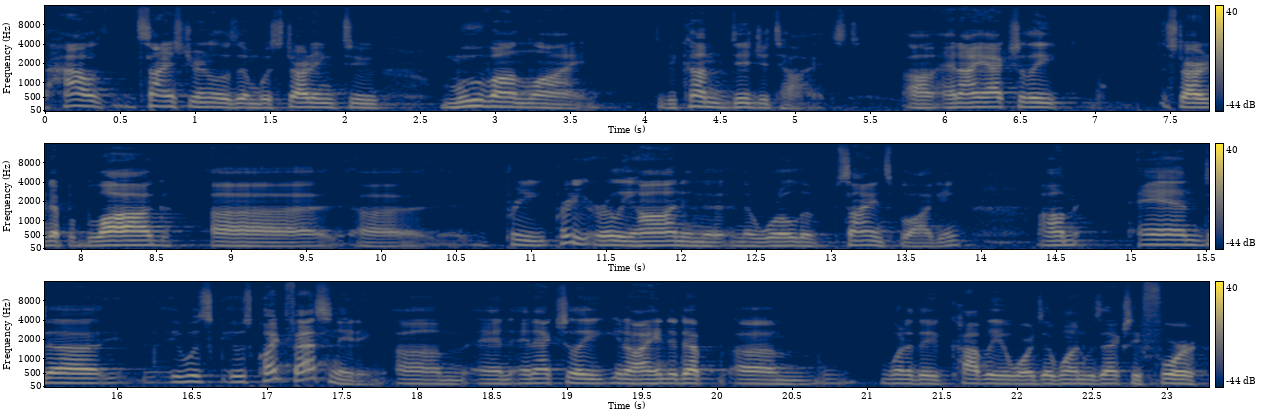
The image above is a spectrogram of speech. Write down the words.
how science journalism was starting to move online, to become digitized. Uh, and I actually started up a blog uh, uh, pretty, pretty early on in the, in the world of science blogging. Um, and uh, it, was, it was quite fascinating. Um, and, and actually, you know, I ended up, um, one of the Kavli Awards I won was actually for,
